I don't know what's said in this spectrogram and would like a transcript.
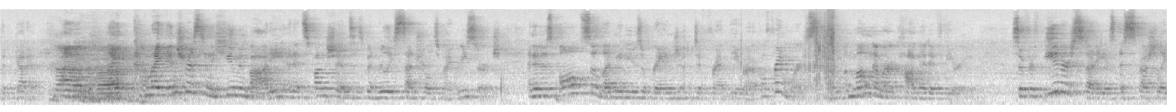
couldn't get it. Um, my, my interest in the human body and its functions has been really central to my research. And it has also led me to use a range of different theoretical frameworks. Um, among them are cognitive theory, so for theater studies, especially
